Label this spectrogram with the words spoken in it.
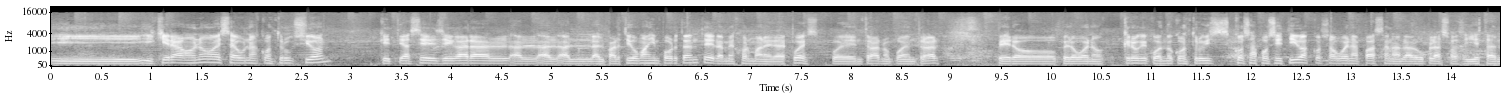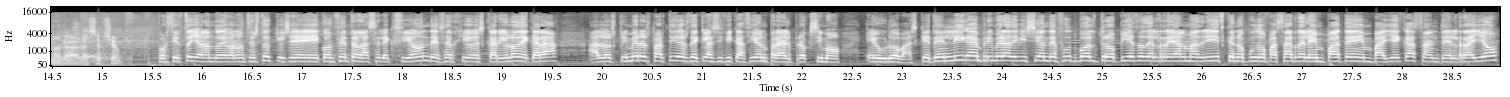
Y, y quieras o no, esa es una construcción que te hace llegar al, partido más importante de la mejor manera. Después puede entrar, no puede entrar, pero, pero bueno, creo que cuando construís cosas positivas, cosas buenas pasan a largo plazo, así esta no es la excepción. Por cierto, y hablando de baloncesto, que hoy se concentra la selección de Sergio Escariolo de cara a los primeros partidos de clasificación para el próximo Eurobasket. En Liga, en Primera División de Fútbol, tropiezo del Real Madrid que no pudo pasar del empate en Vallecas ante el Rayo,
